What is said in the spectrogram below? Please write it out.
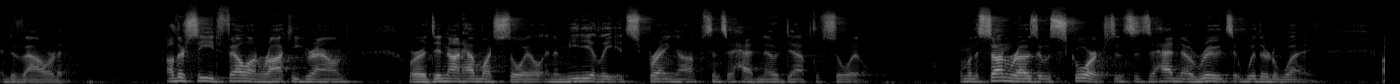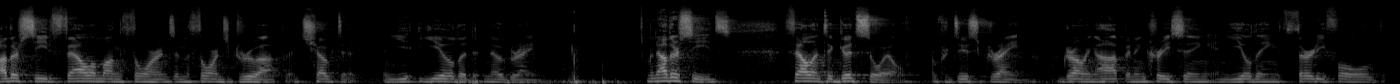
and devoured it. Other seed fell on rocky ground where it did not have much soil, and immediately it sprang up, since it had no depth of soil. And when the sun rose, it was scorched, and since it had no roots, it withered away. Other seed fell among thorns, and the thorns grew up and choked it and yielded no grain. And other seeds fell into good soil and produced grain, growing up and increasing and yielding thirtyfold,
